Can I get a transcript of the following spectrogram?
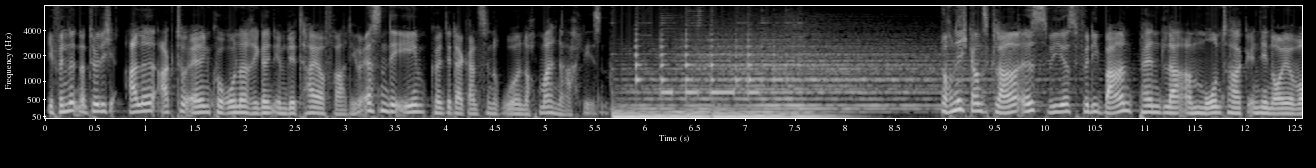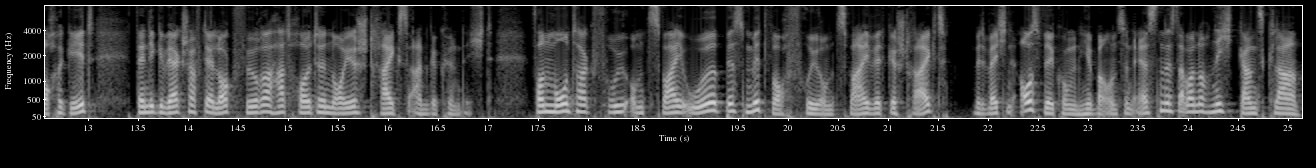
Ihr findet natürlich alle aktuellen Corona-Regeln im Detail auf radioessen.de, könnt ihr da ganz in Ruhe nochmal nachlesen. Noch nicht ganz klar ist, wie es für die Bahnpendler am Montag in die neue Woche geht, denn die Gewerkschaft der Lokführer hat heute neue Streiks angekündigt. Von Montag früh um 2 Uhr bis Mittwoch früh um 2 wird gestreikt. Mit welchen Auswirkungen hier bei uns in Essen ist aber noch nicht ganz klar.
